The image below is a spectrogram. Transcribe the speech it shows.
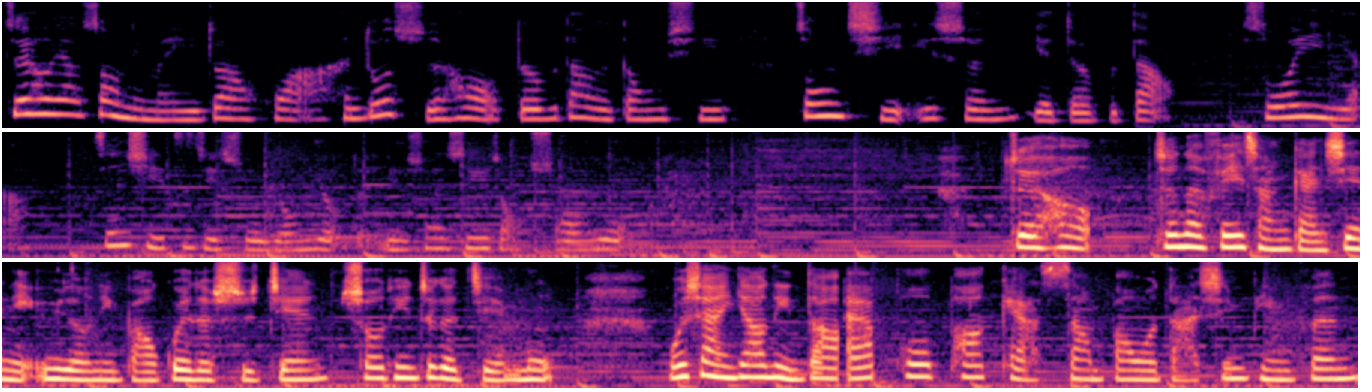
最后要送你们一段话：很多时候得不到的东西，终其一生也得不到。所以呀，珍惜自己所拥有的，也算是一种收获。最后，真的非常感谢你预留你宝贵的时间收听这个节目。我想邀你到 Apple Podcast 上帮我打新评分，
